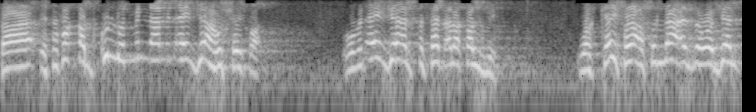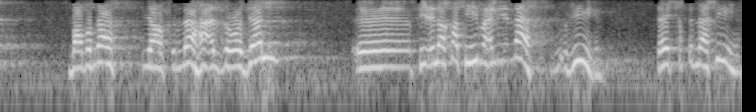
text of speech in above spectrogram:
فيتفقد كل منا من أين جاءه الشيطان ومن أين جاء الفساد على قلبه. وكيف يعصي الله عز وجل؟ بعض الناس يعصي الله عز وجل آه، في علاقته مع الناس يؤذيهم لا يتق الله فيهم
